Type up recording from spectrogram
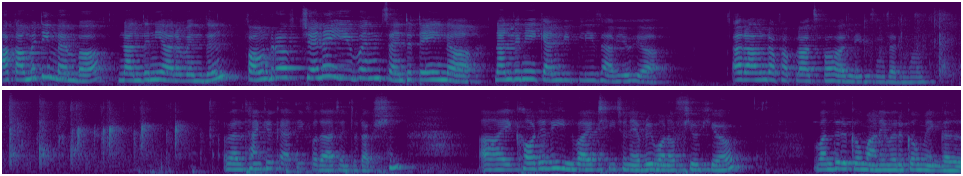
our committee member, Nandhini Aravindan, founder of Chennai Events Entertainer. Nandhini, can we please have you here? A round of applause for her, ladies and gentlemen. Well, thank you, Kathy, for that introduction. I cordially invite each and every one of you here. வந்திருக்கும் அனைவருக்கும் எங்கள்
